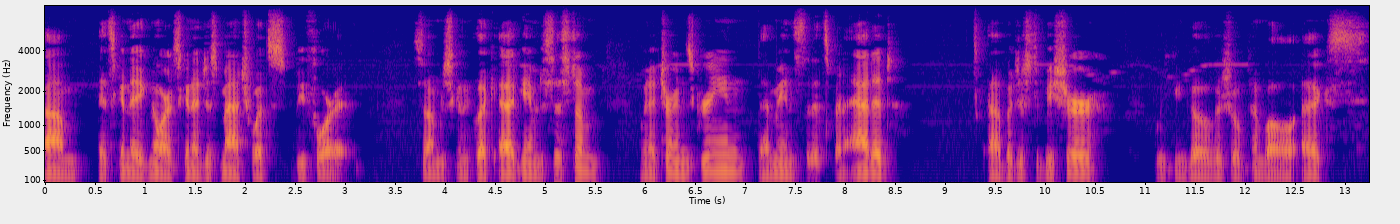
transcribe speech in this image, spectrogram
um, it's going to ignore. It's going to just match what's before it. So I'm just going to click Add Game to System. When it turns green, that means that it's been added. Uh, but just to be sure, we can go Visual Pinball X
